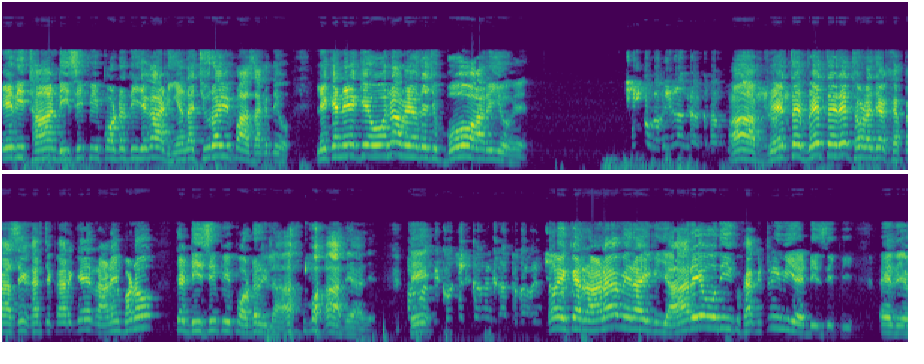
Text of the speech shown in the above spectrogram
ਇਹਦੀ ਥਾਂ ਡੀਸੀਪੀ ਪਾਊਡਰ ਦੀ ਜਗ੍ਹਾ ਹੱਡੀਆਂ ਦਾ ਚੂਰਾ ਵੀ ਪਾ ਸਕਦੇ ਹੋ। ਲੇਕਿਨ ਇਹ ਕਿ ਉਹ ਨਾ ਹੋਵੇ ਉਹਦੇ ਚ ਬੋ ਆ ਰਹੀ ਹੋਵੇ। ਠੀਕ ਹੋ ਗਿਆ ਵੇਖ ਲਾਂਗੇ ਡਾਕਟਰ ਸਾਹਿਬ। ਹਾਂ ਬਿਹਤਰ ਬਿਹਤਰ ਹੈ ਥੋੜਾ ਜਿਹਾ ਪੈਸੇ ਖਰਚ ਕਰਕੇ ਰਾਣੇ ਬਣੋ ਤੇ ਡੀਸੀਪੀ ਪਾਊਡਰ ਹੀ ਲਾ ਪਾ ਦਿਆ ਜੇ। ਤੇ ਉਹ ਇੱਕ ਰਾਣਾ ਮੇਰਾ ਇੱਕ ਯਾਰ ਹੈ ਉਹਦੀ ਇੱਕ ਫੈਕਟਰੀ ਵੀ ਹੈ ਡੀਸੀਪੀ ਇਹਦੇ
